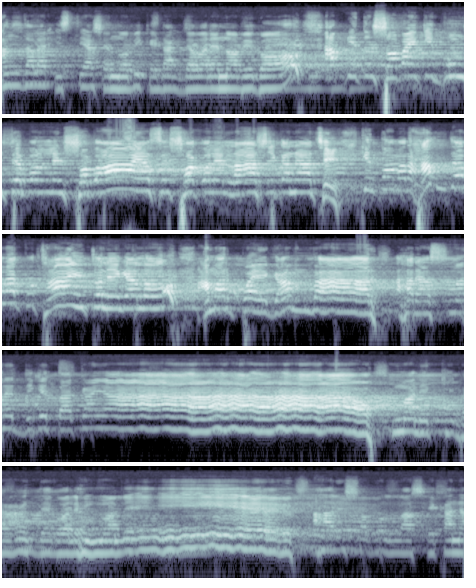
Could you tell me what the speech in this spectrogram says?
হানজালার স্ত্রী আসে নবীকে ডাক দেওয়ালে নবী গো, আপনি তো সবাইকে গুনতে বললেন, সবাই আছে সকলের লাশ এখানে আছে, কিন্তু আমার হানজালা কোথায় চলে গেল? আমার পয়গাম্বার আর আসমানের দিকে তাকায়া মালিক কি ডাক দে বলে মালিক সকল লাশ এখানে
